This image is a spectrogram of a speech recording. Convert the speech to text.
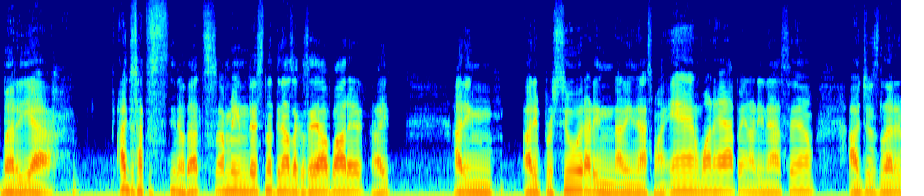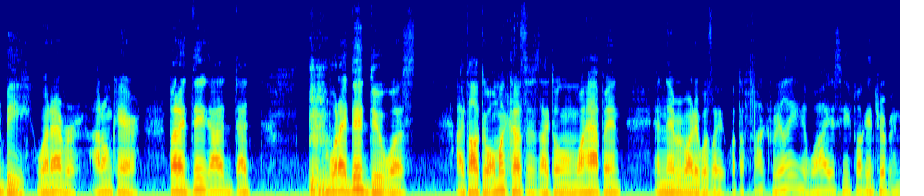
But yeah, I just had to, you know, that's. I mean, there's nothing else I can say about it. I, I didn't, I didn't pursue it. I didn't, I didn't ask my aunt what happened. I didn't ask him. I just let it be. Whatever. I don't care. But I did. I, I what I did do was, I talked to all my cousins. I told them what happened, and everybody was like, "What the fuck? Really? Why is he fucking tripping?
